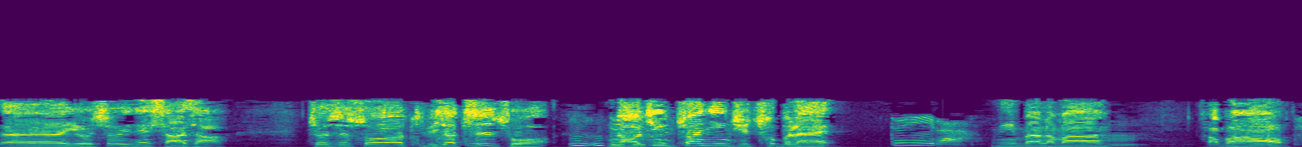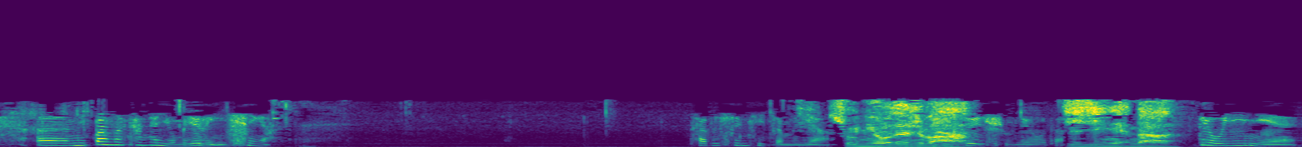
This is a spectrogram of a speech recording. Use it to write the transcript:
呃，有时候有点傻傻，就是说比较执着，嗯嗯脑筋钻进去出不来，对了，明白了吗？嗯，好不好？呃，你帮他看看有没有灵性啊？他的身体怎么样？属牛的是吧？对，属牛的，几几年的？六一年。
